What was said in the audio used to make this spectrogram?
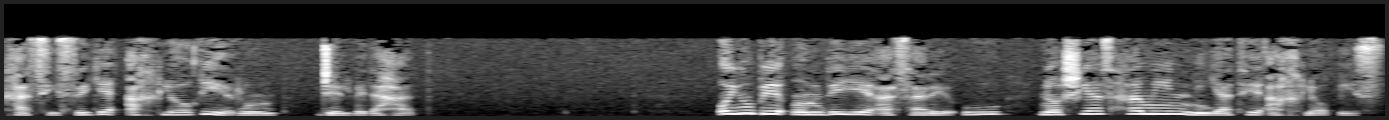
خصیصه اخلاقی روم جلوه دهد. عیوب عمده اثر او ناشی از همین نیت اخلاقی است.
